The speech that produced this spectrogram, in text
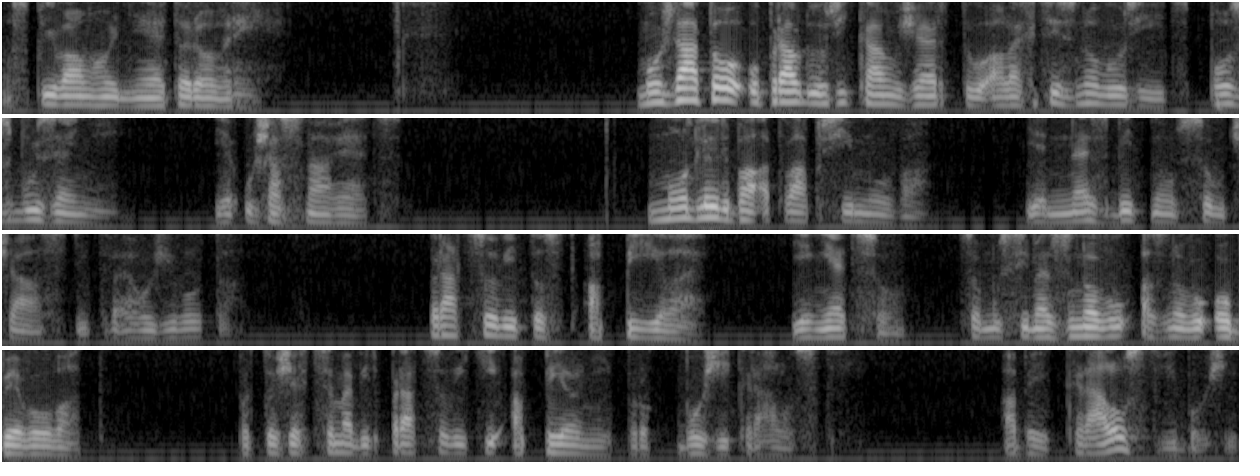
a zpívám hodně, je to dobrý. Možná to opravdu říkám v žertu, ale chci znovu říct, pozbuzení je úžasná věc. Modlitba a tvá přímluva je nezbytnou součástí tvého života. Pracovitost a píle je něco, co musíme znovu a znovu objevovat, protože chceme být pracovití a pilní pro Boží království. Aby království Boží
